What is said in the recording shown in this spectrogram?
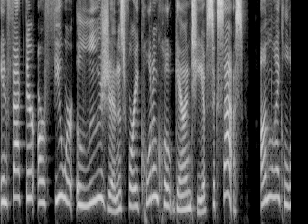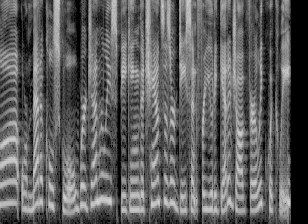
In fact, there are fewer illusions for a quote unquote guarantee of success. Unlike law or medical school, where generally speaking, the chances are decent for you to get a job fairly quickly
